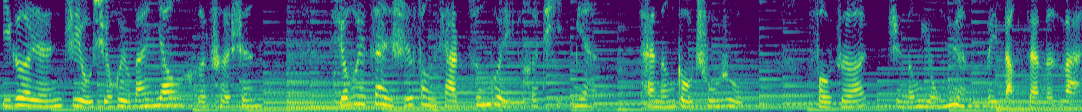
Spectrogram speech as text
一个人只有学会弯腰和侧身，学会暂时放下尊贵和体面，才能够出入。否则，只能永远被挡在门外。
